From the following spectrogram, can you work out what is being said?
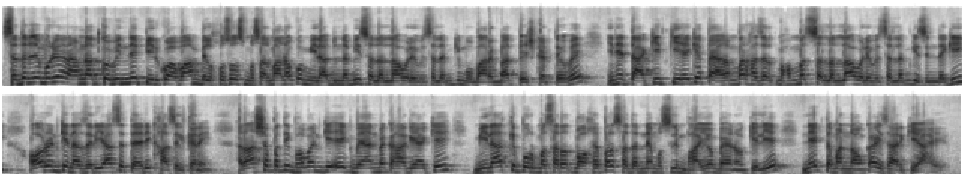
صدر جمہوریہ رام ناتھ کووند نے پیر کو عوام بالخصوص مسلمانوں کو میلاد النبی صلی اللہ علیہ وسلم کی مبارکباد پیش کرتے ہوئے انہیں تاکید کی ہے کہ پیغمبر حضرت محمد صلی اللہ علیہ وسلم کی زندگی اور ان کے نظریات سے تحریک حاصل کریں۔ راشٹرپتی بھون کے ایک بیان میں کہا گیا کہ میلاد کے پرمسرت موقع پر صدر نے مسلم بھائیوں بہنوں کے لیے نیک تمناؤں کا اظہار کیا ہے۔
